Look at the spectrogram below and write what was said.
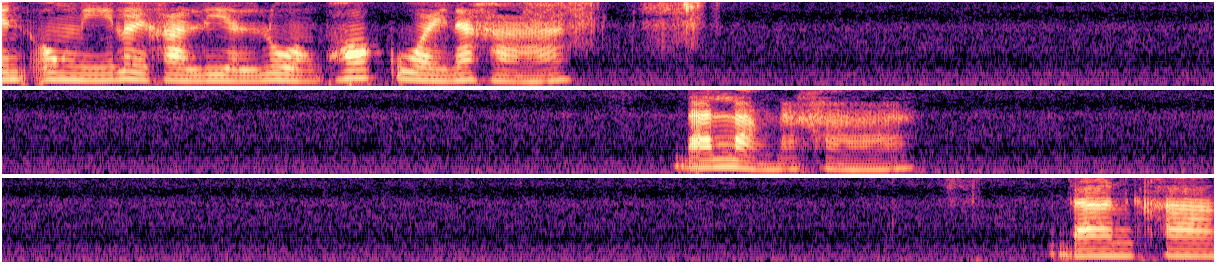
เป็นองค์นี้เลยค่ะเหรียญหลวงพ่อกลวยนะคะ ด้านหลังนะคะด้านข้าง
